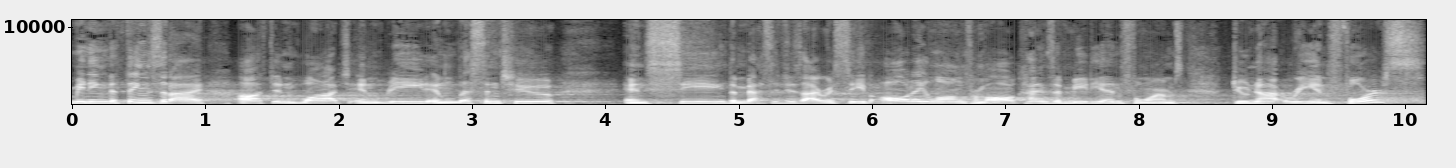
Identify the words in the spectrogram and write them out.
Meaning, the things that I often watch and read and listen to and see, the messages I receive all day long from all kinds of media and forms, do not reinforce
